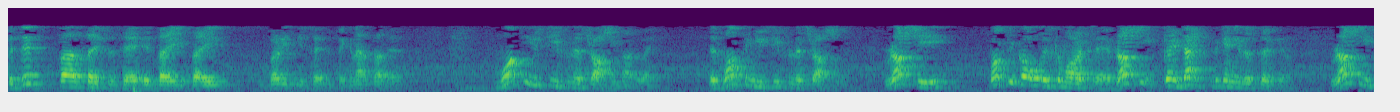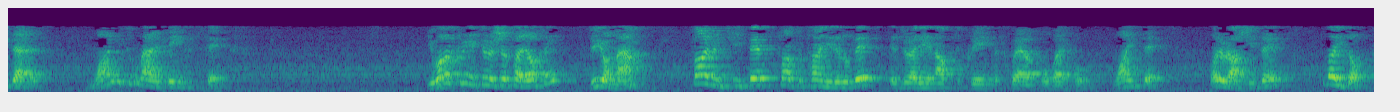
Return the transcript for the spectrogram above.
But this first toast here is very, very, very Yisodic, and that's like this. What do you see from this Rashi, by the way? There's one thing you see from this Rashi. Rashi, once we've got all this Gemara clear, Rashi, going back to the beginning of the Sukkah, Rashi says, why are you talking about it being six? You want to create a Rosh? Do your math. Five and three fifths plus a tiny little bit is already enough to create a square of four by four. Why six? What did Rashi say? Loidok.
